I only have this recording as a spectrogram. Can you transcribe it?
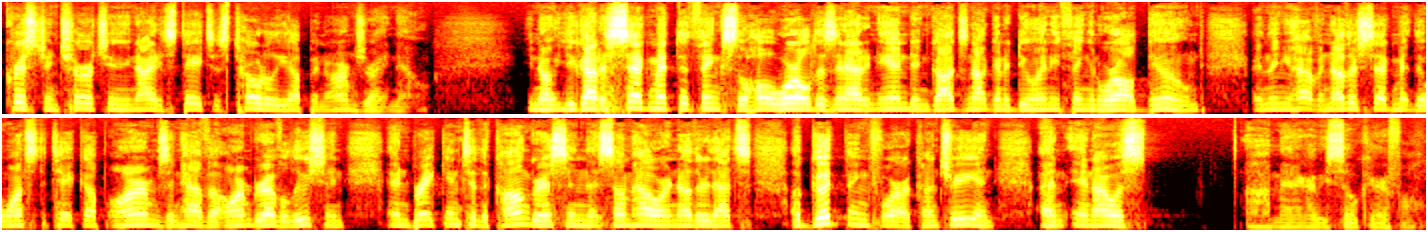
Christian church in the United States is totally up in arms right now you know, you got a segment that thinks the whole world isn't at an end and God's not going to do anything and we're all doomed. And then you have another segment that wants to take up arms and have an armed revolution and break into the Congress and that somehow or another that's a good thing for our country. And and and I was, oh man, I gotta be so careful.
